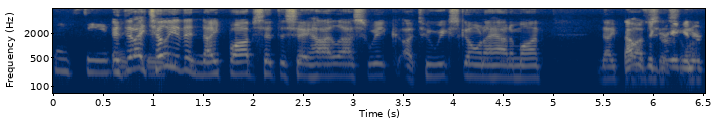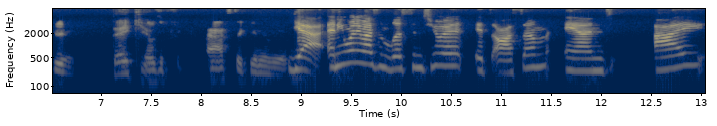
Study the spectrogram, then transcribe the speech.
Thanks, Steve. And did I Thank you. tell you that Night Bob said to say hi last week, uh, two weeks ago when I had him on? Night That Bob was a great hello. interview. Thank It you. was a fantastic interview. Yeah, anyone who hasn't listened to it, it's awesome. And I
